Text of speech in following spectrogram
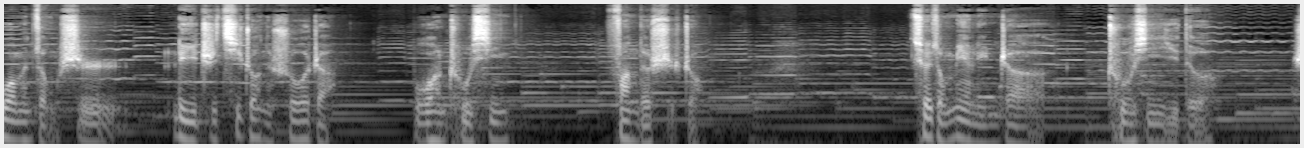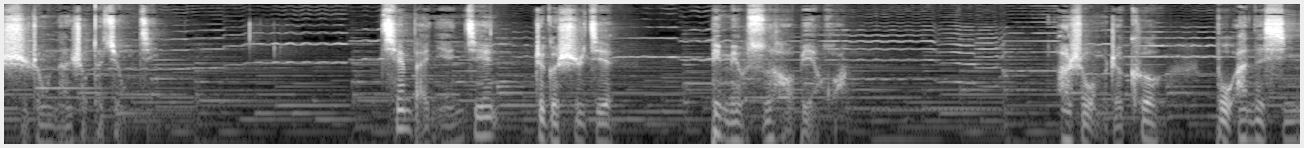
我们总是理直气壮地说着“不忘初心，方得始终”，却总面临着初心易得，始终难守的窘境。千百年间，这个世界并没有丝毫变化，而是我们这颗不安的心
